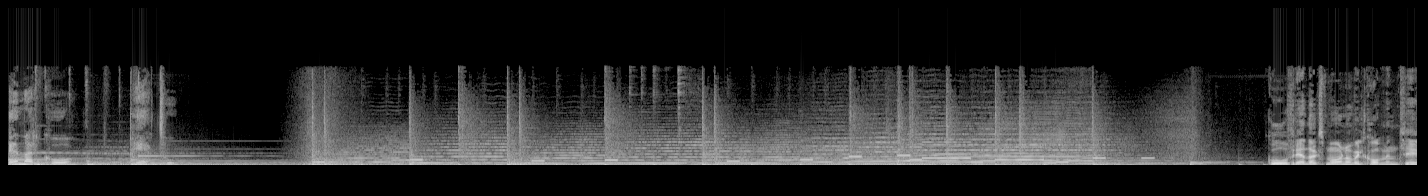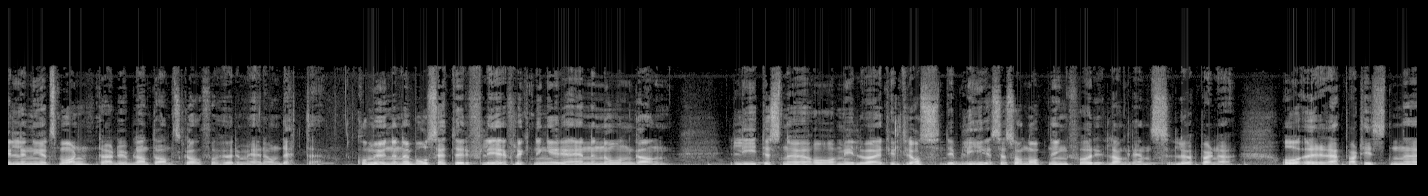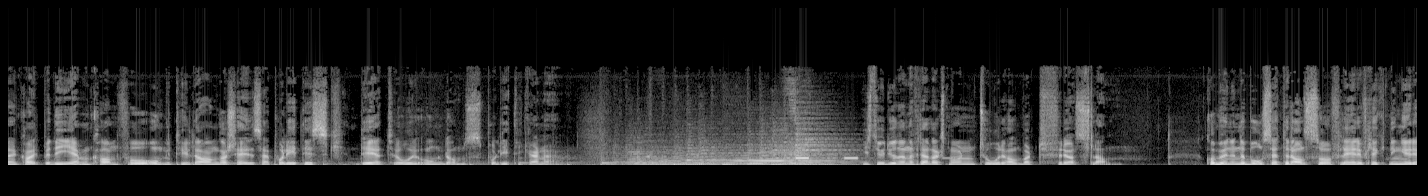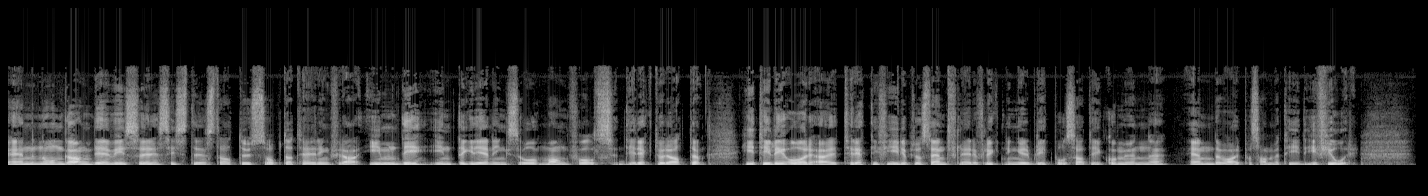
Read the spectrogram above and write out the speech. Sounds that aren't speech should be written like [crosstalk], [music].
NRK P2. God fredagsmorgen og velkommen til Nyhetsmorgen, der du bl.a. skal få høre mer om dette. Kommunene bosetter flere flyktninger enn noen gang. Lite snø og mildvær til tross, det blir sesongåpning for langrennsløperne. Og rappartisten Carpe Diem kan få unge til å engasjere seg politisk. Det tror ungdomspolitikerne. I studio denne fredagsmorgen, Tor Albert Frøsland. Kommunene bosetter altså flere flyktninger enn noen gang. Det viser siste statusoppdatering fra IMDi, Integrerings- og mangfoldsdirektoratet. Hittil i år er 34% flere flyktninger blitt bosatt i kommunene enn det var på samme tid i fjor.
